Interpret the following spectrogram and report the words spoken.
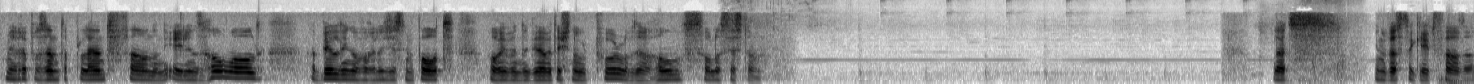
It may represent a plant found on the alien's homeworld, a building of religious import, or even the gravitational pull of their home solar system. Let's investigate further.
